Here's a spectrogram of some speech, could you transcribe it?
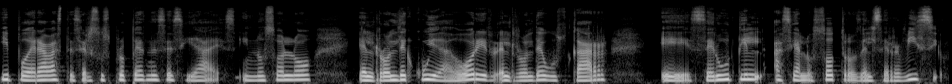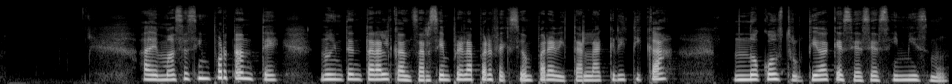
y poder abastecer sus propias necesidades y no solo el rol de cuidador y el rol de buscar eh, ser útil hacia los otros, del servicio. Además es importante no intentar alcanzar siempre la perfección para evitar la crítica no constructiva que se hace a sí mismo.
